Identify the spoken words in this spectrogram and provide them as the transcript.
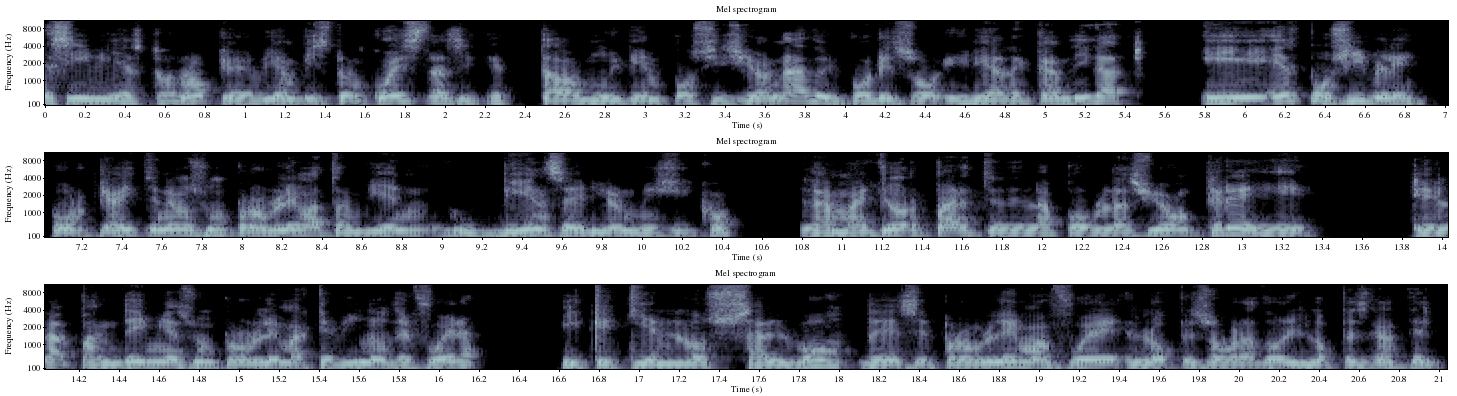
sí vi esto, ¿no? Que habían visto encuestas y que estaba muy bien posicionado y por eso iría de candidato. Y es posible, porque ahí tenemos un problema también bien serio en México, la mayor parte de la población cree que la pandemia es un problema que vino de fuera y que quien los salvó de ese problema fue López Obrador y López Gatel.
